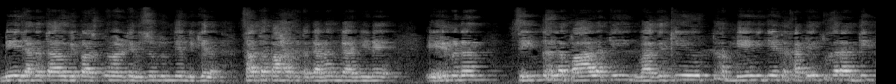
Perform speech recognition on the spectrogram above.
මේ ජනතාවගේ ප්‍රශ්න වලට විසඳුම් දෙන්න කියලා සත පහකට ගණන් ගන්නේ නැහැ. එහෙමනම් සිංහල පාලකයන් වගකීම් යුක්ත මේ විදිහට කටයුතු කරද්දී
